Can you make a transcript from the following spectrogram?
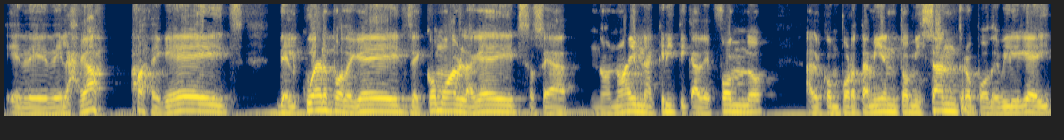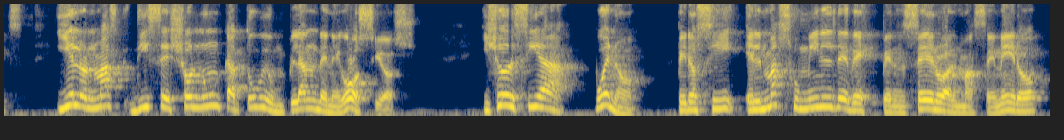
eh, de, de las gafas de Gates, del cuerpo de Gates, de cómo habla Gates, o sea, no, no hay una crítica de fondo al comportamiento misántropo de Bill Gates. Y Elon Musk dice, yo nunca tuve un plan de negocios. Y yo decía, bueno, pero si el más humilde despensero, almacenero,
